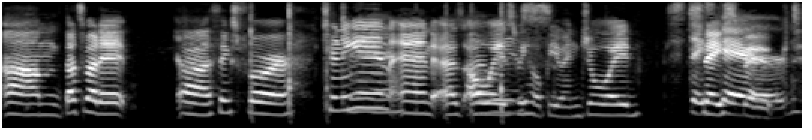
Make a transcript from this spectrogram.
Um, that's about it. Uh, thanks for tuning in, and as always, we hope you enjoyed. Stay, Stay scared.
